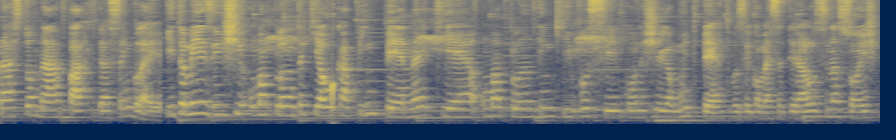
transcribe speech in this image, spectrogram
para se tornar parte da Assembleia. E também existe uma planta que é o capim-pena, que é uma planta em que você, quando chega muito perto, você começa a ter alucinações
